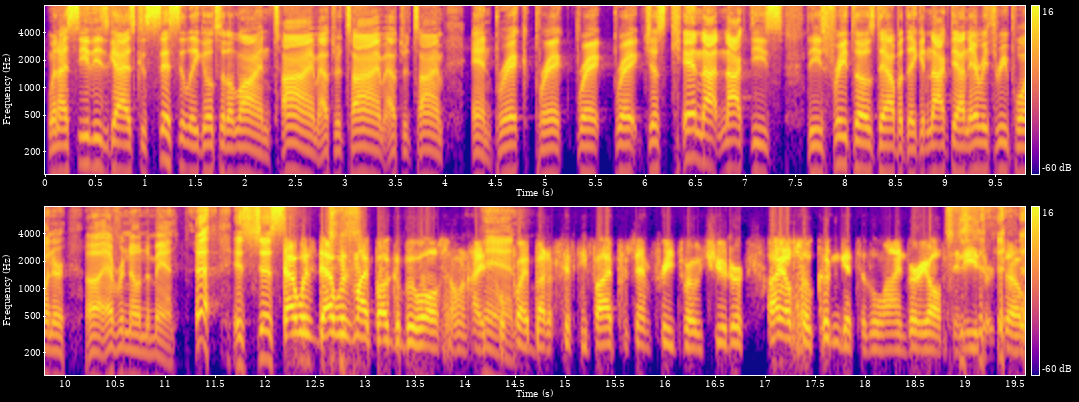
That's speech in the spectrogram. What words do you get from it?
when I see these guys consistently go to the line time after time after time and brick, brick, brick, brick. Just cannot knock these, these free throws down, but they can knock down every three pointer uh, ever known to man. it's just. That was, that was my bugaboo also in high Man. school, probably about a 55% free throw shooter. I also couldn't get to the line very often either. So,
